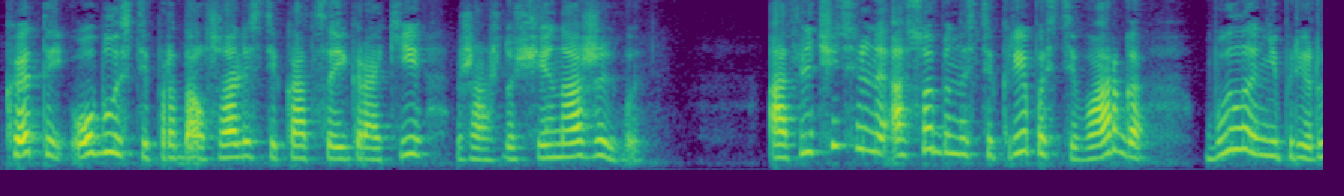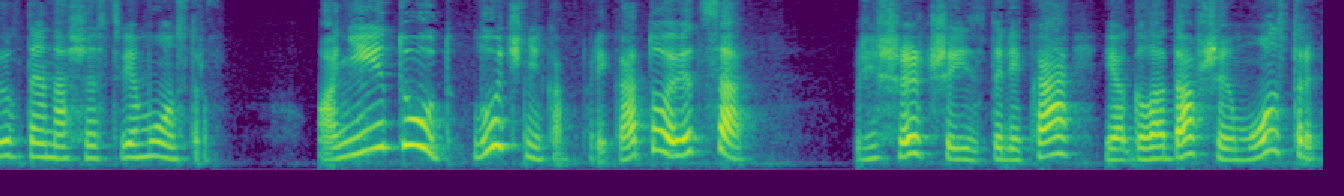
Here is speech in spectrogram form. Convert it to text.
к этой области продолжали стекаться игроки, жаждущие наживы. Отличительной особенностью крепости Варга – было непрерывное нашествие монстров. «Они идут! Лучникам! Приготовиться!» Пришедшие издалека и оголодавшие монстры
